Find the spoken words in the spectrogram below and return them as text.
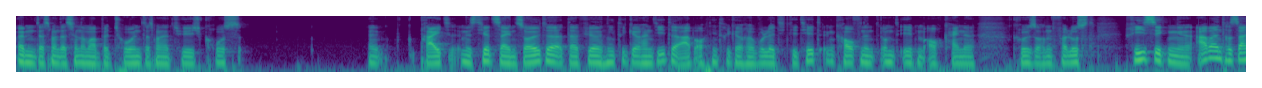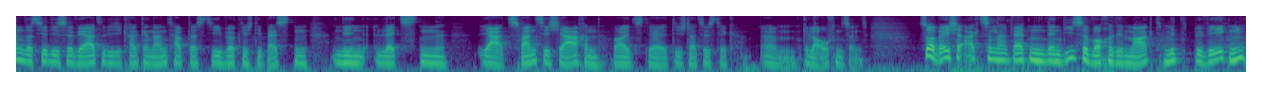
ähm, dass man das ja nochmal betont, dass man natürlich groß äh, breit investiert sein sollte, dafür niedrigere Rendite, aber auch niedrigere Volatilität in Kauf nimmt und eben auch keine größeren Verlustrisiken. Aber interessant, dass hier diese Werte, die ich gerade genannt habe, dass die wirklich die besten in den letzten ja, 20 Jahren war jetzt der, die Statistik ähm, gelaufen sind. So, welche Aktien werden denn diese Woche den Markt mit bewegen?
